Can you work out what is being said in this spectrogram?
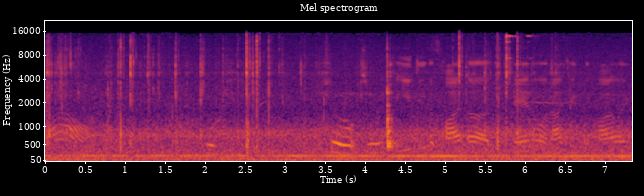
Wow. Show it to you. Can you do the uh, the channel and I take the piling?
